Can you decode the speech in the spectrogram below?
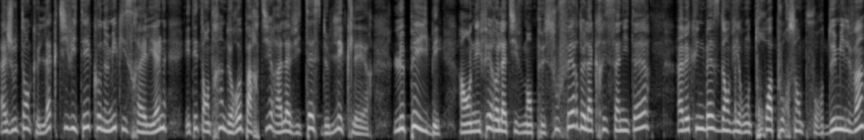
ajoutant que l'activité économique israélienne était en train de repartir à la vitesse de l'éclair. Le PIB a en effet relativement peu souffert de la crise sanitaire, avec une baisse d'environ 3% pour 2020,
